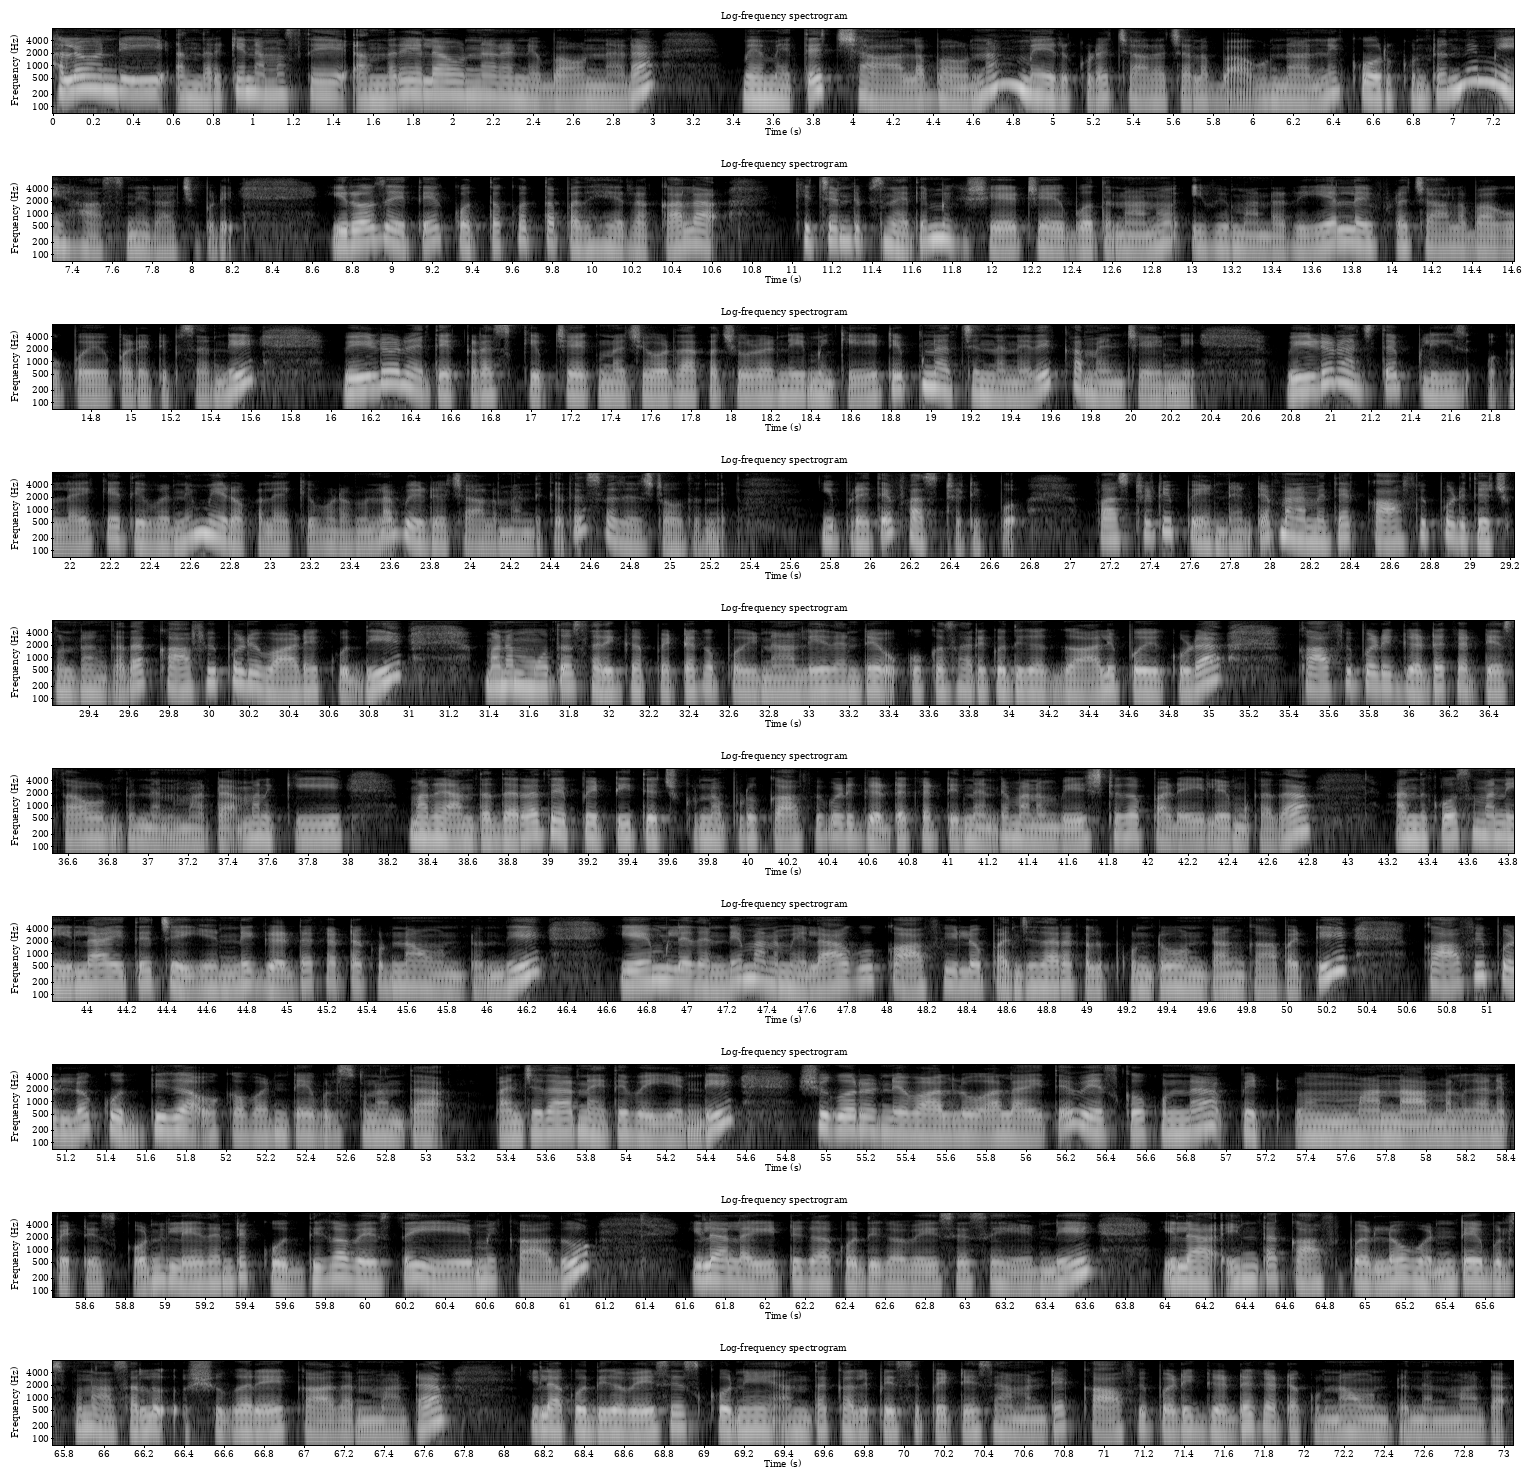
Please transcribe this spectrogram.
Hello అండి అందరికీ నమస్తే. అందరూ ఎలా ఉన్నారండి? బాగున్నారా? మేమైతే చాలా బాగున్నాం. మీరు కూడా చాలా చాలా బాగుండాలని కోరుకుంటుంది మీ హాసిని రాజుపడి. ఈరోజైతే కొత్త కొత్త పదిహేను రకాల కిచెన్ టిప్స్ని అయితే మీకు షేర్ చేయబోతున్నాను. ఇవి మన రియల్ లైఫ్లో చాలా బాగా ఉపయోగపడే టిప్స్ అండి. వీడియోని అయితే ఎక్కడ స్కిప్ చేయకుండా చివరిదాకా చూడండి. మీకు ఏ టిప్ నచ్చింది అనేది కమెంట్ చేయండి. వీడియో నచ్చితే ప్లీజ్ ఒక లైక్ అయితే ఇవ్వండి. మీరు ఒక లైక్ ఇవ్వడం వల్ల వీడియో చాలా మందికి అయితే సజెస్ట్ అవుతుంది. ఇప్పుడైతే ఫస్ట్ టిప్. ఫస్ట్ టిప్ ఏంటంటే మనమైతే కాఫీ పొడి తెచ్చుకుంటాం కదా కాఫీ పొడి వాడే కొద్దీ మనం మూత సరిగ్గా పెట్టకపోయినా లేదంటే ఒక్కొక్కసారి కొద్దిగా గాలిపోయి కూడా కాఫీ పొడి గడ్డ కట్టేస్తూ ఉంటుందన్నమాట. మనకి మరి అంత ధర పెట్టి తెచ్చుకున్నప్పుడు కాఫీ పొడి గడ్డ కట్టిందంటే మనం వేస్ట్గా పడేయలేము కదా. అందుకోసమని ఇలా అయితే చెయ్యండి. గడ్డ కట్టకుండా ఉంటుంది. ఏం లేదండి. మనం ఎలాగూ కాఫీలో పంచదార కలుపుకుంటూ ఉంటాం కాబట్టి కాఫీ పొడిలో కొద్దిగా ఒక వన్ టేబుల్ స్పూన్ అంత పంచదారను అయితే వేయండి. షుగర్ ఉండే వాళ్ళు అలా అయితే వేసుకోకుండా పెట్ మా నార్మల్గానే పెట్టేసుకోండి. లేదంటే కొద్దిగా వేస్తే ఏమీ కాదు. ఇలా లైట్గా కొద్దిగా వేసేసేయండి. ఇలా ఇంత కాఫీ పొడిలో వన్ టేబుల్ స్పూన్ అసలు షుగరే కాదనమాట. ఇలా కొద్దిగా వేసేసుకొని అంతా కలిపేసి పెట్టేసామంటే కాఫీ పొడి గడ్డ కట్టకుండా ఉంటుందన్నమాట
